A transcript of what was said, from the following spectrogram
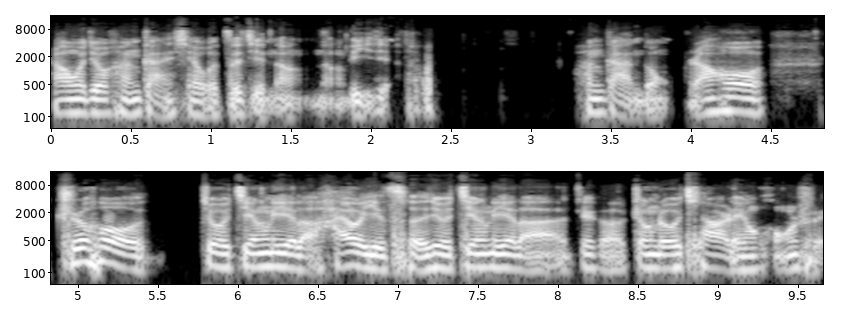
然后我就很感谢我自己能能理解他，很感动。然后之后就经历了还有一次，就经历了这个郑州七二零洪水。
